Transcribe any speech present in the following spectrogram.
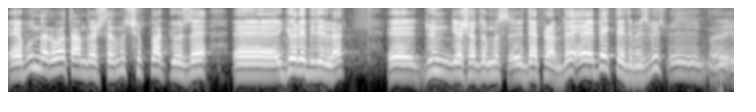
E, bunları vatandaşlarımız çıplak gözle e, görebilirler. E, dün yaşadığımız e, depremde e, beklediğimiz bir e, e,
